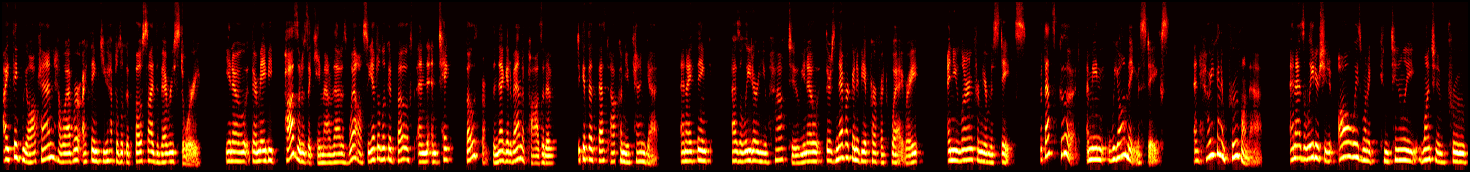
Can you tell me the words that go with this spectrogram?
I think we all can. However, I think you have to look at both sides of every story. You know, there may be positives that came out of that as well. So you have to look at both and, and take both from the negative and the positive to get the best outcome you can get. And I think as a leader, you have to, you know, there's never going to be a perfect way, right? And you learn from your mistakes, but that's good. I mean, we all make mistakes. And how are you going to improve on that? And as a leader, you always want to continually want to improve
